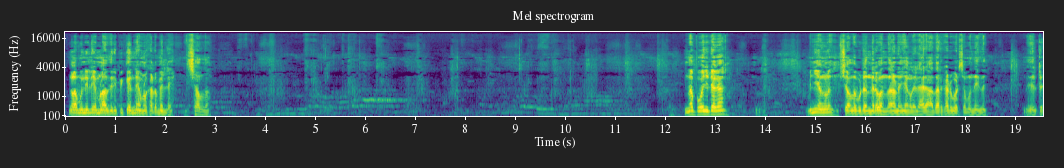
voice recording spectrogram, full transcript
നിങ്ങളെ മുന്നിൽ നമ്മൾ അവതരിപ്പിക്കുക തന്നെ നമ്മളെ കടമല്ലേ ഇൻഷാല്ല എന്നാ പോയിട്ടൊക്കെ ഇനി ഞങ്ങൾ ഇവിടെ ഇന്നലെ വന്നതാണ്. ഞങ്ങളെല്ലാവരും ആധാർ കാർഡ് പഠിച്ചാൽ വന്നേന്ന്. എന്നിട്ട്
